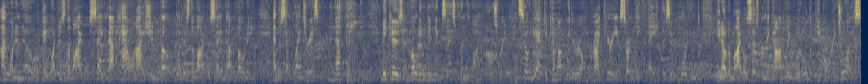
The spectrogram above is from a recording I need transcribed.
I want to know okay, what does the Bible say about how I should vote? What does the Bible say about voting? And the simple answer is nothing. Because voting didn't exist when the Bible was written. And so you have to come up with your own criteria. Certainly, faith is important. You know, the Bible says when the godly rule, the people rejoice.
